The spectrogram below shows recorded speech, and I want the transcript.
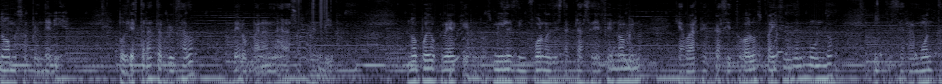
no me sorprendería. Podría estar aterrorizado, pero para nada sorprendido. No puedo creer que los miles de informes de esta clase de fenómeno que abarcan casi todos los países del mundo y que se remontan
